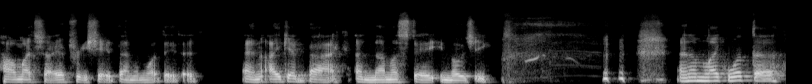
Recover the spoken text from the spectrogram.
how much I appreciate them and what they did. And I get back a namaste emoji. and I'm like, what the,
